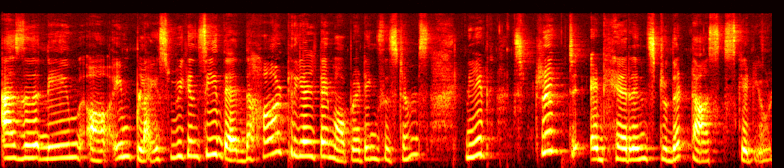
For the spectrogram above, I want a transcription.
as the name uh, implies, we can see that the hard real-time operating systems need strict adherence to the task schedule.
